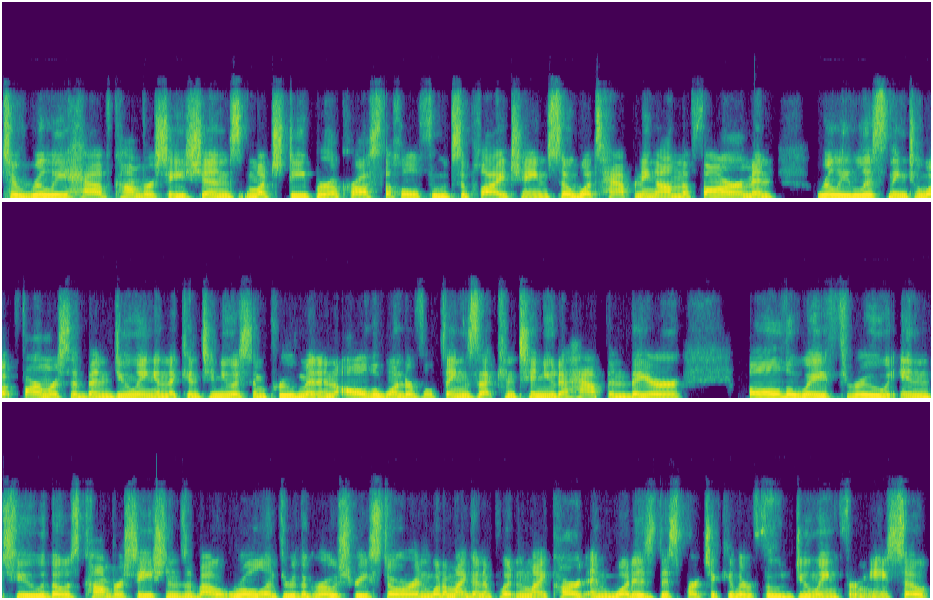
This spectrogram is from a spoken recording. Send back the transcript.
to really have conversations much deeper across the whole food supply chain. So, what's happening on the farm and really listening to what farmers have been doing and the continuous improvement and all the wonderful things that continue to happen there. all the way through into those conversations about rolling through the grocery store and what am I going to put in my cart and what is this particular food doing for me. So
